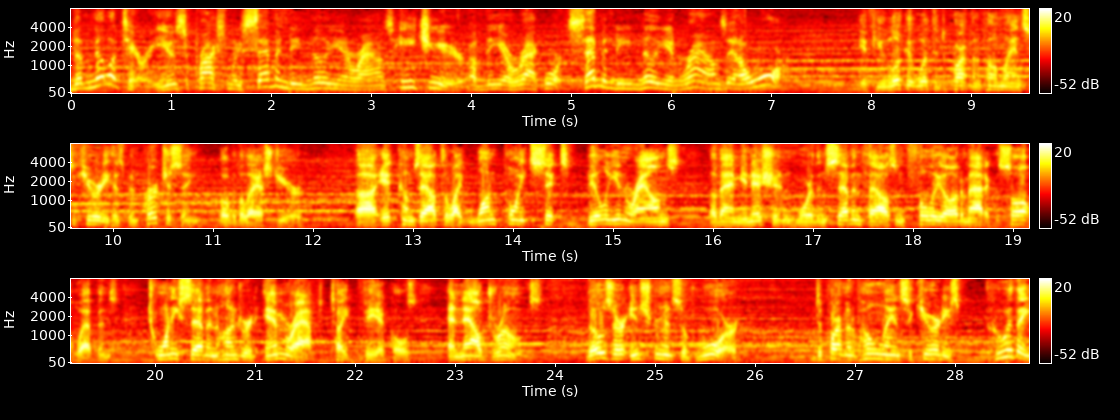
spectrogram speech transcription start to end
the military used approximately 70 million rounds each year of the Iraq War. 70 million rounds in a war. If you look at what the Department of Homeland Security has been purchasing over the last year, uh, it comes out to like 1.6 billion rounds of ammunition, more than 7,000 fully automatic assault weapons, 2,700 MRAP type vehicles, and now drones. Those are instruments of war. Department of Homeland Security's, who are they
